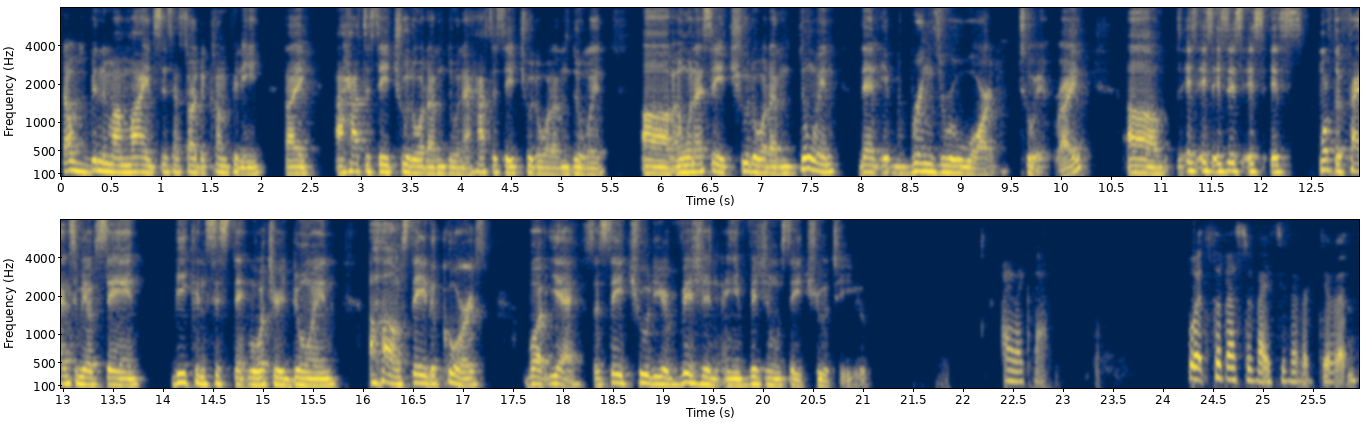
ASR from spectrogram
that's been in my mind since i started the company like i have to stay true to what i'm doing i have to stay true to what i'm doing um and when i say true to what i'm doing then it brings reward to it right? Um it's it's it's it's, it's more of the fancy way of saying be consistent with what you're doing um stay the course but yeah, so stay true to your vision and your vision will stay true to you. I like that. What's the best advice you've ever given?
